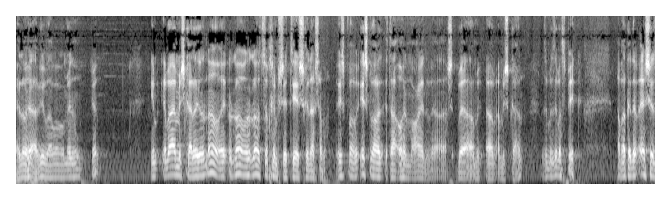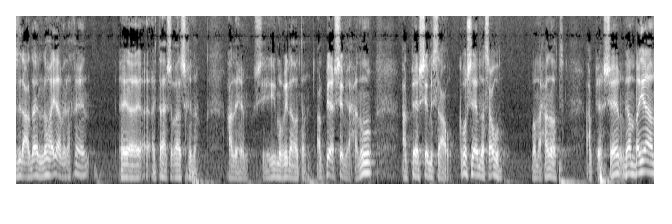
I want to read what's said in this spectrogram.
אלוהי אביו ואברהם אמנו, כן? אם, היה משכן, לא, לא, לא צריכים שתהיה שכינה שם. יש יש כבר את האוהל מועד וה, והמשכן, זה, זה מספיק. אבל כנראה שזה עדיין לא היה, ולכן אה, הייתה השראה שכינה עליהם, שהיא מובילה אותם. על פי השם יחנו, על פי השם ייסעו. כמו שהם נסעו במחנות על פי השם, גם בים,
